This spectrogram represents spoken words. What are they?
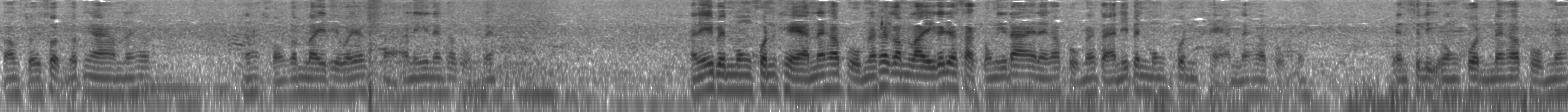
ความสวยสดงดงามนะครับ นะของกำไรเทวยักษานี้นะครับผมเนี่ยอันนี้เป็นมงคลแขนนะครับ ผมนะถ้ากำไรก็จะสักตรงนี้ได้นะครับ ผมนะแต่อันนี้เป็นมงคลแขนนะครับ ผมเนี่ยเป็นสิริมงคลนะครับ ผมนะ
